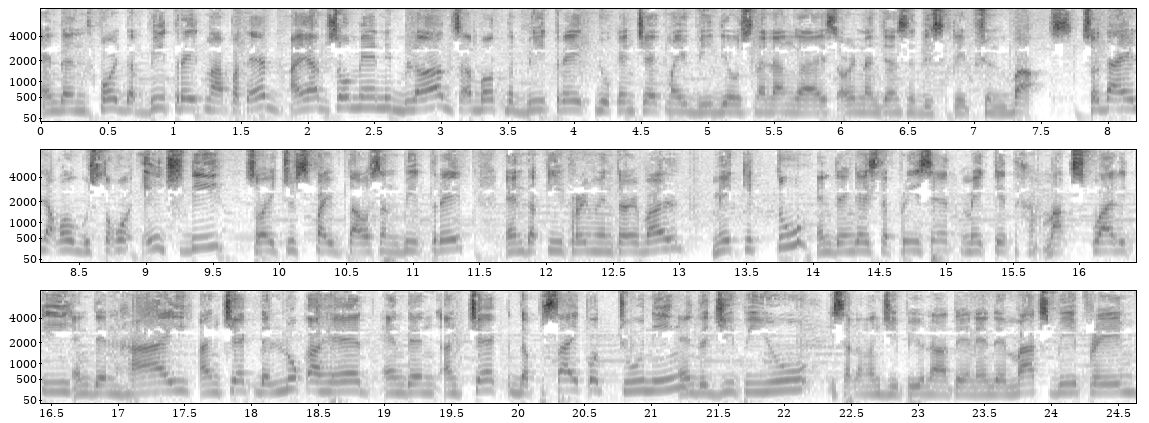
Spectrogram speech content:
And then for the bitrate, mapatid, I have so many blogs about the bitrate. You can check my videos na lang guys or nandyan sa description box. So dahil ako gusto ko HD, so I choose 5000 bitrate and the keyframe interval, make it 2. And then guys, the preset, make it max quality and then high. Uncheck the look ahead and then uncheck the psycho tuning and the GPU. Isa lang ang GPU natin and then max B frame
